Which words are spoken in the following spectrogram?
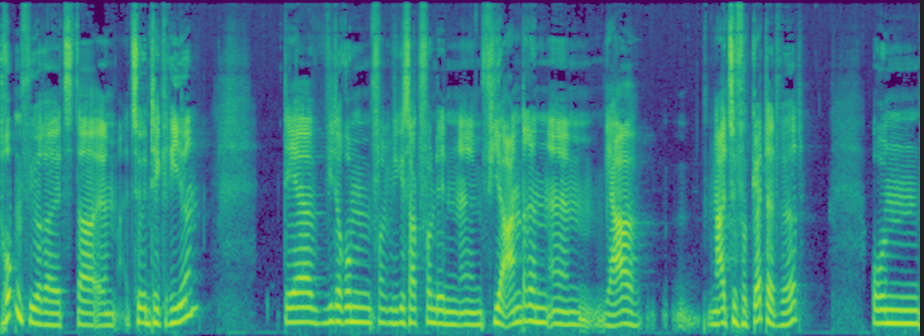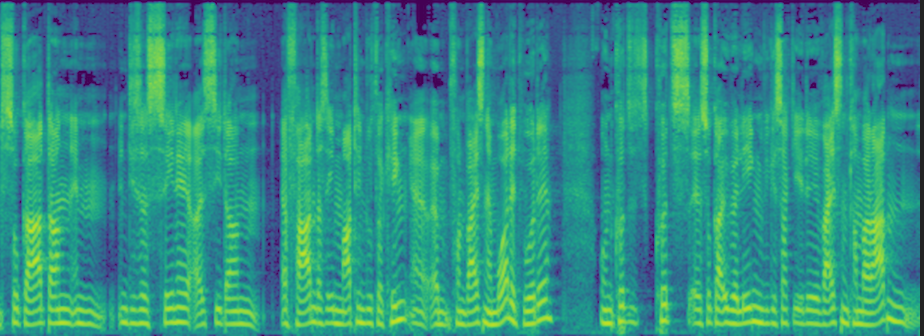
Truppenführer jetzt da ähm, zu integrieren, der wiederum von, wie gesagt, von den ähm, vier anderen ähm, ja nahezu vergöttert wird. Und sogar dann im, in dieser Szene, als sie dann erfahren, dass eben Martin Luther King äh, ähm, von Weißen ermordet wurde, und kurz, kurz äh, sogar überlegen, wie gesagt, ihre weißen Kameraden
